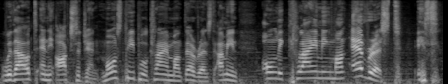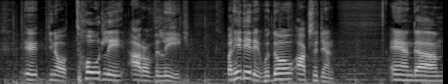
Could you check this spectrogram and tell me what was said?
without any oxygen. Most people climb Mount Everest. I mean, only climbing Mount Everest is, uh, you know, totally out of the league. But he did it with no oxygen. And um,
